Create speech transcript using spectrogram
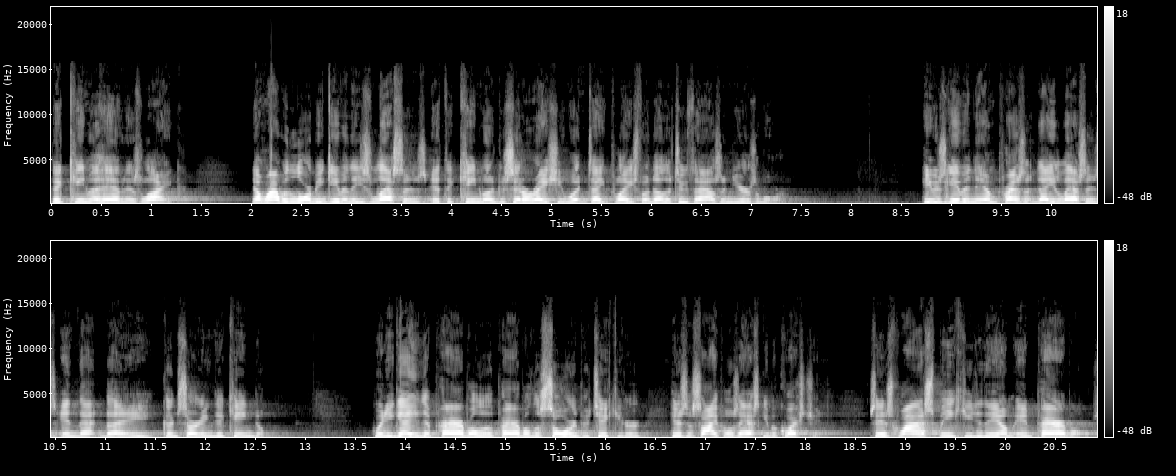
The kingdom of heaven is like. Now, why would the Lord be giving these lessons if the kingdom under consideration wouldn't take place for another 2,000 years or more? He was giving them present day lessons in that day concerning the kingdom. When he gave the parable, the parable of the sower in particular, his disciples asked him a question. Says, Why speak you to them in parables?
